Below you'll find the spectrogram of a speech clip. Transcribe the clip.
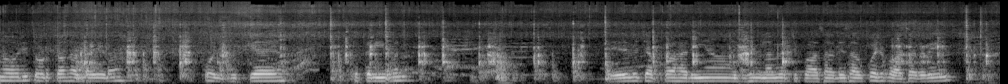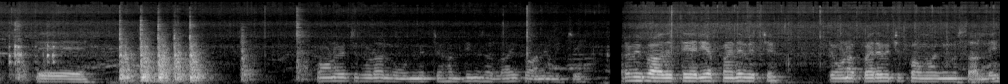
ਲਓ ਜੀ ਤੜਕਾ ਸਾਡਾ ਜਿਹੜਾ ਭੁੱਜ ਚੁੱਕਿਆ ਹੈ ਤਕਰੀਬਨ। ਇਹਦੇ ਵਿੱਚ ਆਪਾਂ ਹਰੀਆਂ, ਸ਼ਿਮਲਾ ਮਿਰਚ ਪਾ ਸਕਦੇ, ਸਭ ਕੁਝ ਪਾ ਸਕਦੇ ਹਾਂ ਤੇ ਪਾਉਣ ਵਿੱਚ ਥੋੜਾ ਲੂਣ ਮਿਰਚ, ਹਲਦੀ ਮਸਾਲਾ ਵੀ ਪਾਉਣੇ ਵਿੱਚ। ਪਰ ਵੀ ਪਾ ਦਿੱਤੇ ਆ ਜੀ ਆਪਾਂ ਇਹਦੇ ਵਿੱਚ, ਤੇ ਹੁਣ ਆਪਾਂ ਇਹਦੇ ਵਿੱਚ ਪਾਵਾਂਗੇ ਮਸਾਲੇ।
